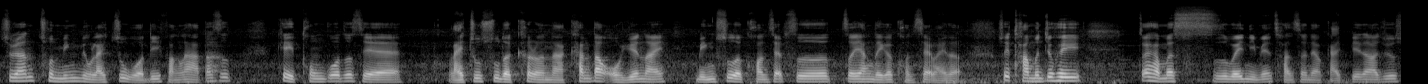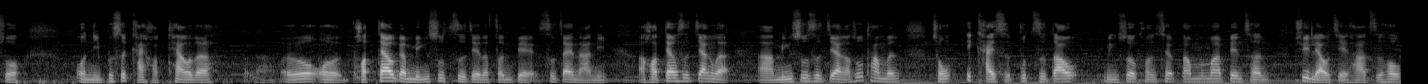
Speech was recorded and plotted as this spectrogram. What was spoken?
虽然村民没有来住我地方啦，但是可以通过这些来住宿的客人啊，看到哦，原来民宿的 concept 是这样的一个 concept 来的，所以他们就会在他们思维里面产生了改变啊，就是说，哦，你不是开 hotel 的。而我 hotel 跟民宿之间的分别是在哪里啊？hotel 是这样的啊，民宿是这样啊。说他们从一开始不知道民宿的 concept，到慢慢变成去了解它之后，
